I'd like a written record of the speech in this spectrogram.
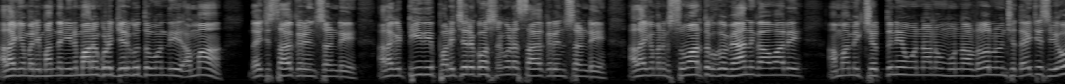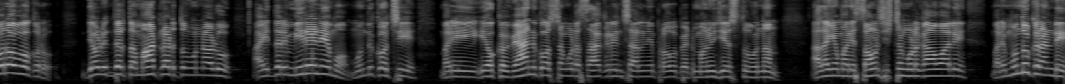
అలాగే మరి మంద నిర్మాణం కూడా జరుగుతూ ఉంది. అమ్మ దయచేసి సహకరించండి. అలాగే టీవీ పరిచయ కోసం కూడా సహకరించండి. అలాగే మనకు సువార్తకు ఒక వ్యాన్ కావాలి. అమ్మ మీకు చెప్తూనే ఉన్నాను. మూడు నాలుగు రోజుల నుంచి దయచేసి ఎవరో ఒకరు దేవుడు ఇద్దరితో మాట్లాడుతూ ఉన్నాడు. ఆ ఇద్దరు మీరేనేమో ముందుకొచ్చి మరి ఈ యొక్క వ్యాన్ కోసం కూడా సహకరించాలని ప్రభు పెట్టి మనవి చేస్తూ ఉన్నాను అలాగే మరి సౌండ్ సిస్టమ్ కూడా కావాలి. మరి ముందుకు రండి.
